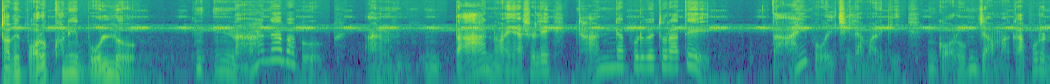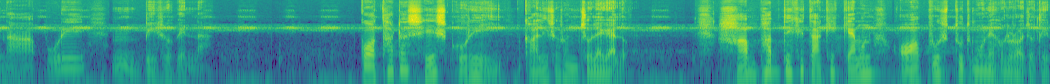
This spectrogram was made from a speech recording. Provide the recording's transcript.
তবে পরক্ষণেই বলল, না না বাবু তা নয়। আসলে ঠান্ডা পড়বে তো রাতে। তাই বলছিলাম আর কি, গরম জামা কাপড় না পরে বেরোবেন না। কথাটা শেষ করেই কালীচরণ চলে গেল। হাব ভাব দেখে তাকে কেমন অপ্রস্তুত মনে হলো রজতের।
